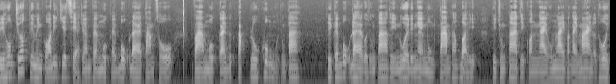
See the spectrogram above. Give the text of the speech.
thì hôm trước thì mình có đi chia sẻ cho em về một cái bộ đề 8 số và một cái được cặp lô khung của chúng ta. Thì cái bộ đề của chúng ta thì nuôi đến ngày mùng 8 tháng 7 thì chúng ta chỉ còn ngày hôm nay và ngày mai nữa thôi.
